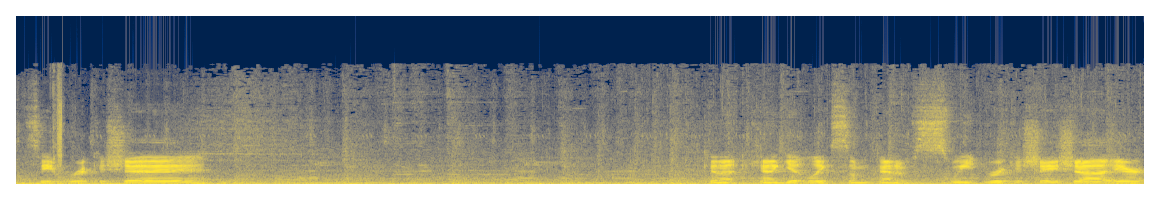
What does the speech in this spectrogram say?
Let's see, Ricochet. Can I can I get like some kind of sweet ricochet shot here?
